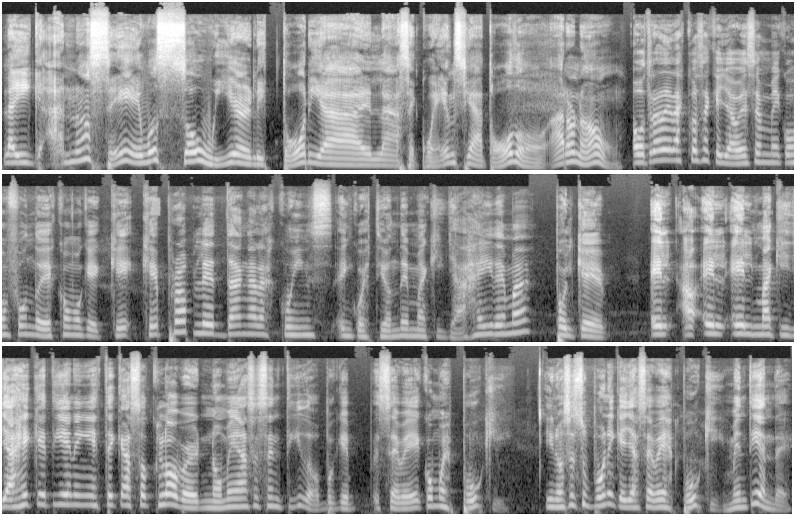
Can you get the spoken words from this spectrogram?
Like, ah, no sé, it was so weird. La historia, la secuencia, todo. I don't know. Otra de las cosas que yo a veces me confundo y es como que, ¿qué, qué prop le dan a las queens en cuestión de maquillaje y demás? Porque el, el, el maquillaje que tiene en este caso Clover no me hace sentido porque se ve como spooky. Y no se supone que ella se ve spooky, ¿me entiendes?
